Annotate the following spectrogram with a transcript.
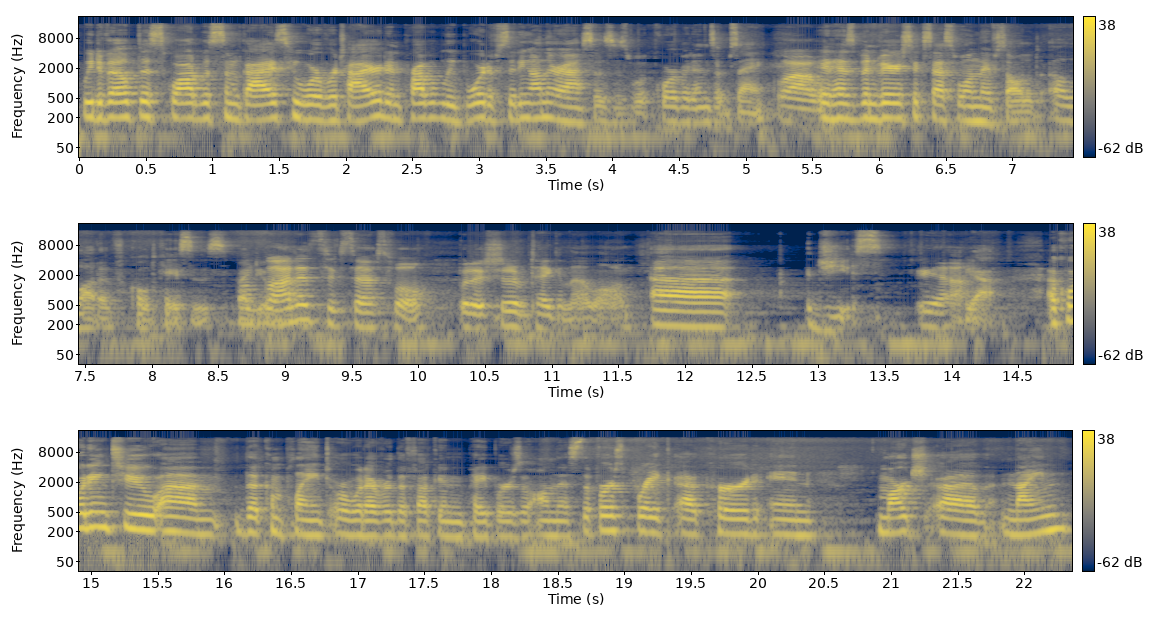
We developed this squad with some guys who were retired and probably bored of sitting on their asses, is what Corbett ends up saying. Wow. It has been very successful and they've solved a lot of cold cases by I'm doing glad that. it's successful, but it should have taken that long. Uh, jeez. yeah. Yeah. According to um, the complaint or whatever the fucking papers on this, the first break occurred in March uh, 9.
